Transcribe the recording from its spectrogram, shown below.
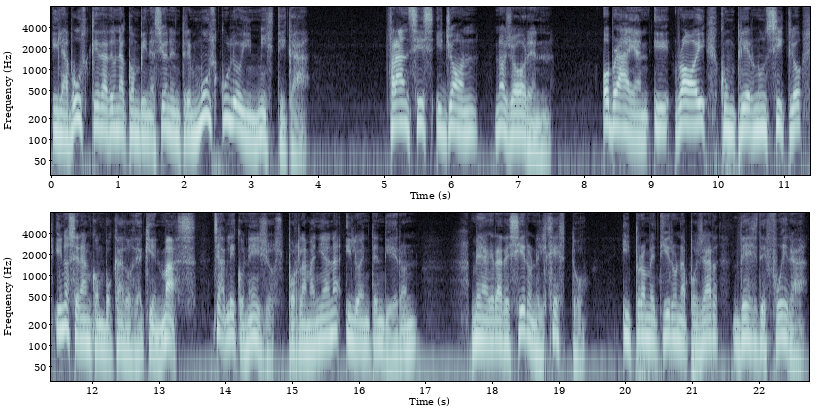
y la búsqueda de una combinación entre músculo y mística. Francis y John no lloren. O'Brien y Roy cumplieron un ciclo y no serán convocados de aquí en más. Ya hablé con ellos por la mañana y lo entendieron. Me agradecieron el gesto y prometieron apoyar desde fuera.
